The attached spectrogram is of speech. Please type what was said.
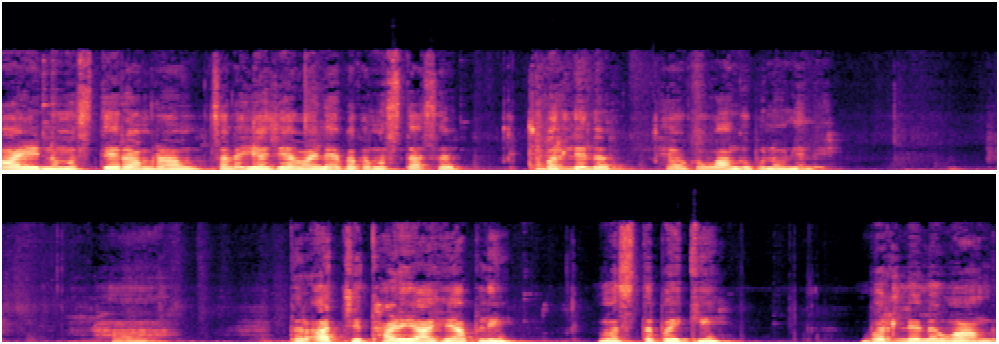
हाय नमस्ते राम राम. चला या जेवायला आहे बघा मस्त असं भरलेलं. हे बघा वांग बनवलेलं आहे. हां. तर आजची थाळी आहे आपली मस्तपैकी भरलेलं वांग.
